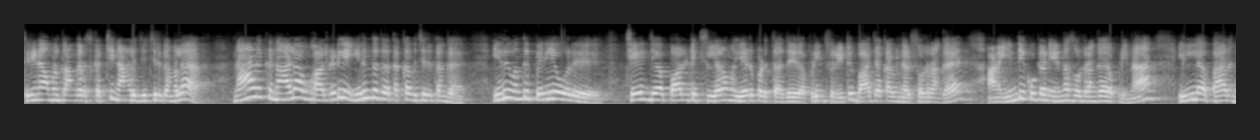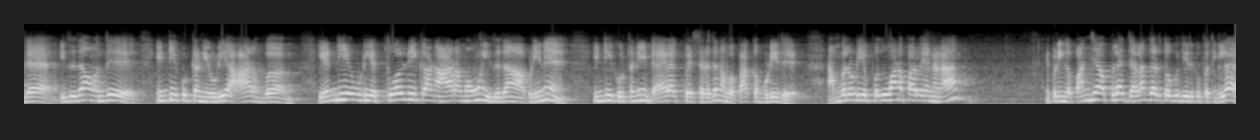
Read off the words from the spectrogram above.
திரிணாமுல் காங்கிரஸ் கட்சி நாலு ஜெயிச்சிருக்காங்களா? நாளுக்கு நாள் அவங்க ஆல்ரெடி இருந்ததை தக்க வச்சிருக்காங்க. இது வந்து பெரிய ஒரு சேஞ்சாக பாலிடிக்ஸ்லாம் ஏற்படுத்தாது அப்படின்னு சொல்லிட்டு பாஜகவினர் சொல்கிறாங்க ஆனால் இந்தி கூட்டணி என்ன சொல்கிறாங்க அப்படின்னா இல்லை பாருங்க இதுதான் வந்து இந்தி கூட்டணியுடைய ஆரம்பம். என்டிஏவுடைய தோல்விக்கான ஆரம்பமும் இதுதான் அப்படின்னு இந்தி கூட்டணி டயலாக் பேசுகிறத நம்ம பார்க்க முடியுது. நம்மளுடைய பொதுவான பார்வை என்னன்னா இப்போ நீங்கள் பஞ்சாபில் ஜலந்தர் தொகுதி இருக்குது பார்த்தீங்களா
